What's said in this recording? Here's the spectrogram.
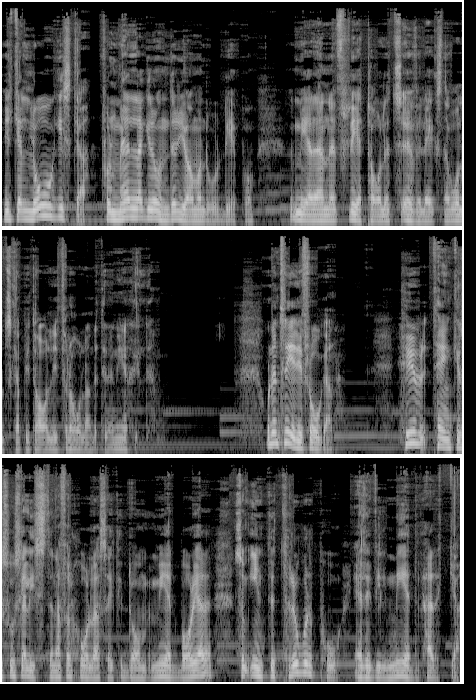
Vilka logiska, formella grunder gör man då det på? Mer än flertalets överlägsna våldskapital i förhållande till den enskilde. Och den tredje frågan. Hur tänker socialisterna förhålla sig till de medborgare som inte tror på eller vill medverka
